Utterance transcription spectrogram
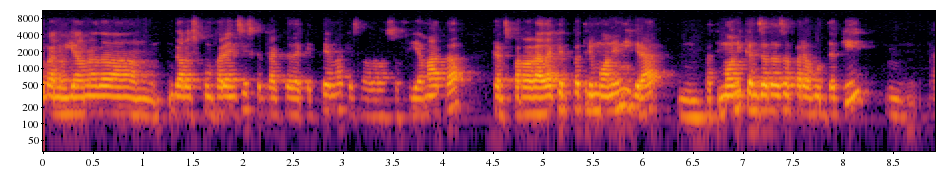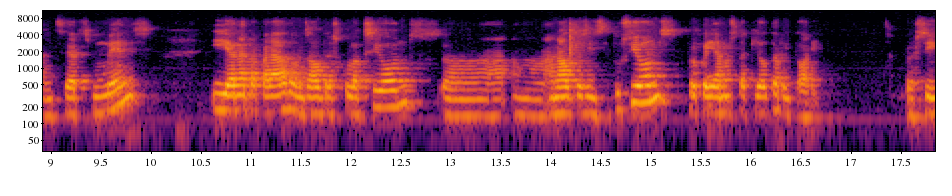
bueno, hi ha una de, de les conferències que tracta d'aquest tema, que és la de la Sofia Mata, que ens parlarà d'aquest patrimoni migrat, patrimoni que ens ha desaparegut d'aquí en certs moments i ha anat a parar doncs, altres col·leccions, eh, en altres institucions, però que ja no està aquí al territori. Però sí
